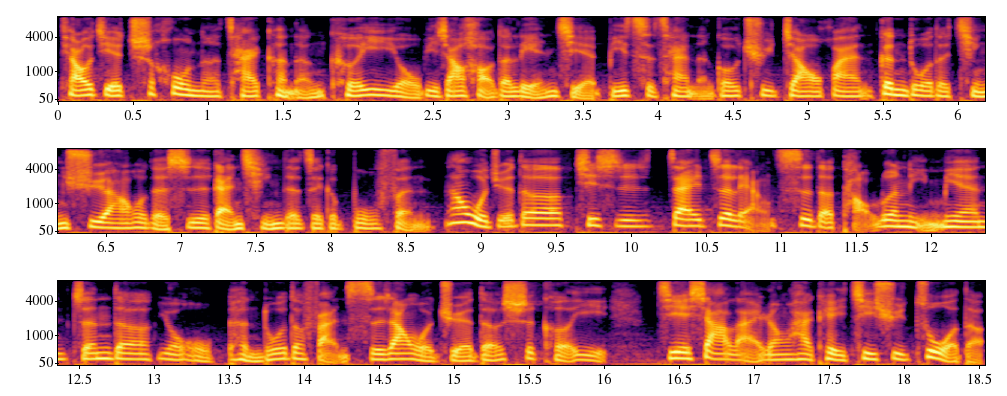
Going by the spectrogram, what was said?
调节之后呢，才可能可以有比较好的连接，彼此才能够去交换更多的情绪啊，或者是感情的这个部分。那我觉得，其实在这两次的讨论里面，真的有很多的反思，让我觉得是可以接下来，然后还可以继续做的。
